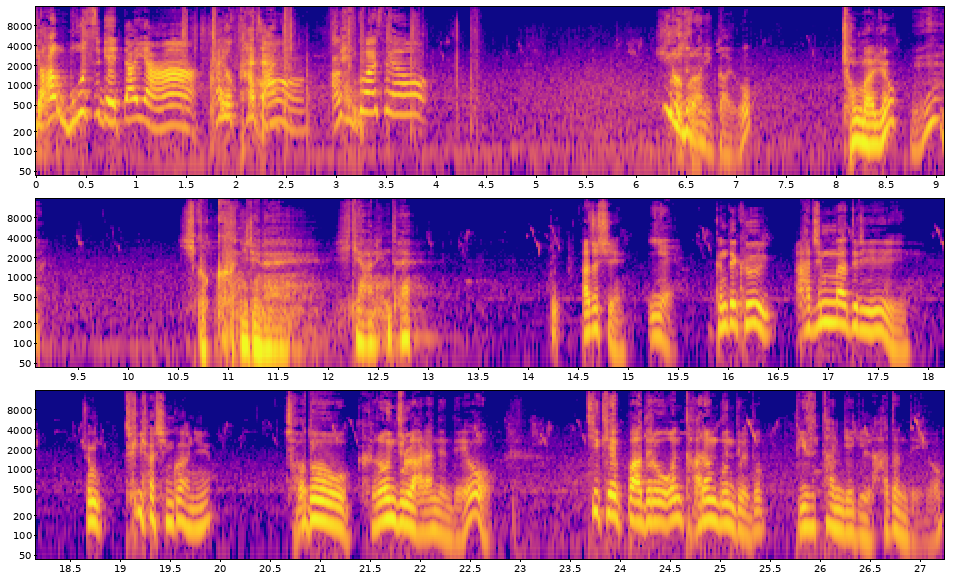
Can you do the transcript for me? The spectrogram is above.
영 못 쓰겠다 야 아유 가자 어. 아 수고하세요. 이러더라니까요. 정말요? 예. 이거 큰일이네. 이게 아닌데. 그, 아저씨. 예. 근데 그 아줌마들이 좀 특이하신 거 아니에요? 저도 그런 줄 알았는데요. 티켓 받으러 온 다른 분들도 비슷한 얘기를 하던데요.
